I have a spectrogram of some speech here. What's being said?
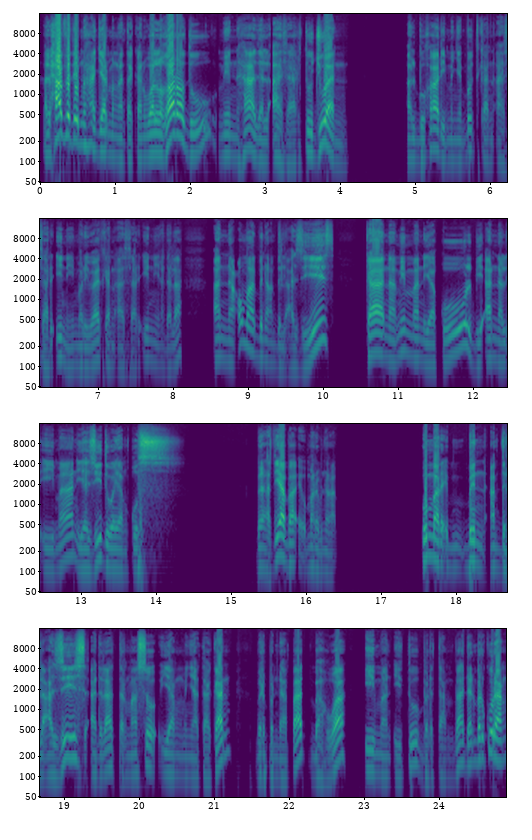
Al-Hafidh Ibn Hajar mengatakan wal gharadu min hadzal athar. Tujuan Al-Bukhari menyebutkan asar ini, meriwayatkan asar ini adalah anna Umar bin Abdul Aziz kana mimman yaqul bi annal iman yazidu wa yanqus. Berarti apa? Umar bin Umar bin Abdul Aziz adalah termasuk yang menyatakan berpendapat bahwa iman itu bertambah dan berkurang.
